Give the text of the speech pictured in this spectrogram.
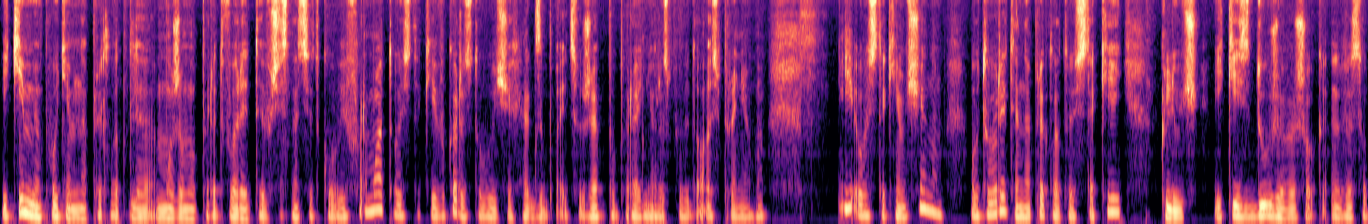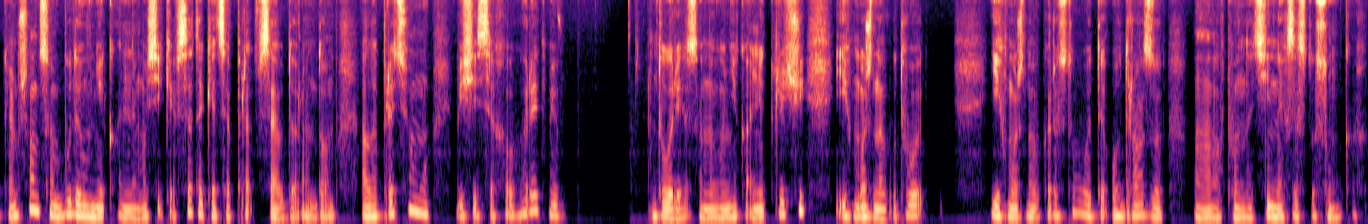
які ми потім, наприклад, для, можемо перетворити в 16-ковий формат, ось такий, використовуючи hexbytes. Уже попередньо розповідалось про нього. І ось таким чином утворити, наприклад, ось такий ключ, який з дуже високим шансом буде унікальним, оскільки все-таки це псевдорандом. Але при цьому більшість цих алгоритмів утворює саме унікальні ключі, їх можна їх можна використовувати одразу в повноцінних застосунках.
